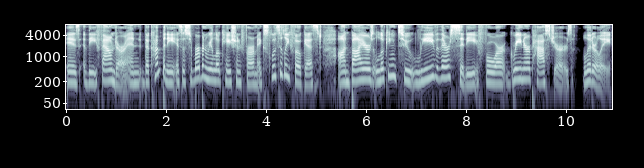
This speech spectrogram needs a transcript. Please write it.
is the founder, and the company is a suburban relocation firm exclusively focused on buyers looking to leave their city for greener pastures, literally.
